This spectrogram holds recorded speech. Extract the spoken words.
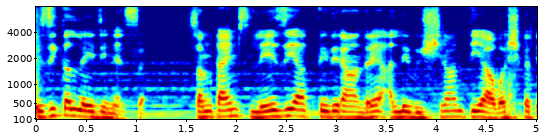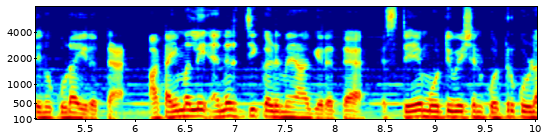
physical laziness times lazy ಆಗ್ತಿದ್ದೀರಾ ಅಂದ್ರೆ ಅಲ್ಲಿ ವಿಶ್ರಾಂತಿಯ ಅವಶ್ಯಕತೆನೂ ಕೂಡ ಇರುತ್ತೆ. ಆ ಟೈಮಲ್ಲಿ ಎನರ್ಜಿ ಕಡಿಮೆ ಆಗಿರುತ್ತೆ. ಎಷ್ಟೇ ಮೋಟಿವೇಶನ್ ಕೊಟ್ಟರು ಕೂಡ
